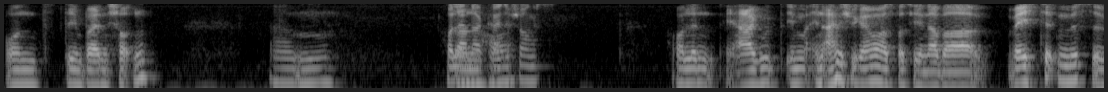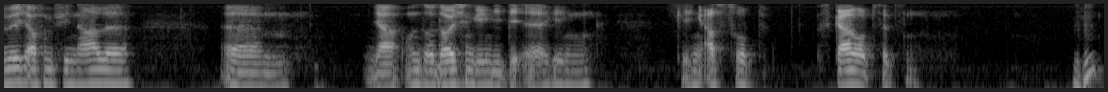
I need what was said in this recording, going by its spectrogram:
und den beiden Schotten. Ähm, Holländer Dann keine Chance. Holland, ja gut, im, in einem Spiel kann immer was passieren, aber wenn ich tippen müsste, würde ich auf dem Finale ähm, ja, unsere Deutschen gegen die D- äh, gegen, gegen Astrup Skarup setzen. Mhm.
